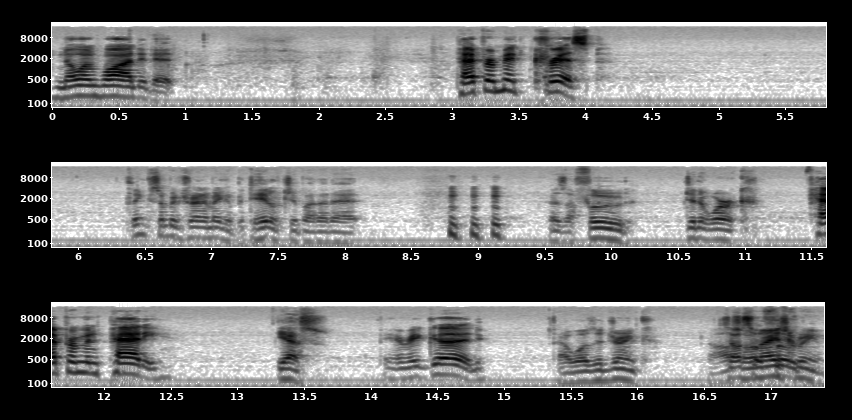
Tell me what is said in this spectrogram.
No one wanted it. Peppermint crisp. I think somebody tried to make a potato chip out of that as a food. Didn't work. Peppermint patty. Yes, Very good. that was a drink. Also, also an ice food. cream.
